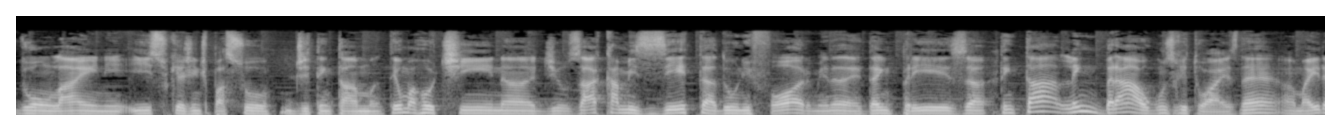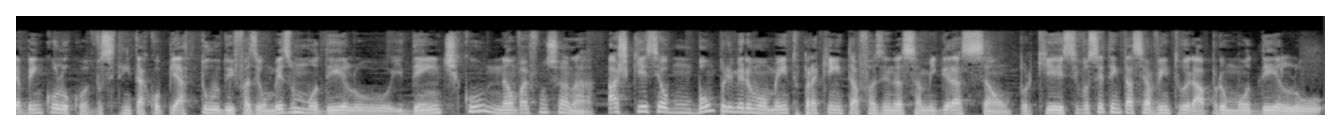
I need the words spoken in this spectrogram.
do online e isso que a gente passou de tentar manter uma rotina, de usar a camiseta do uniforme, né, da empresa, tentar lembrar alguns rituais, né? A Maíra bem colocou, você tentar copiar tudo e fazer o mesmo modelo idêntico não vai funcionar. Acho que esse é um bom primeiro momento para quem tá fazendo essa migração, porque se você tentar se aventurar para o modelo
